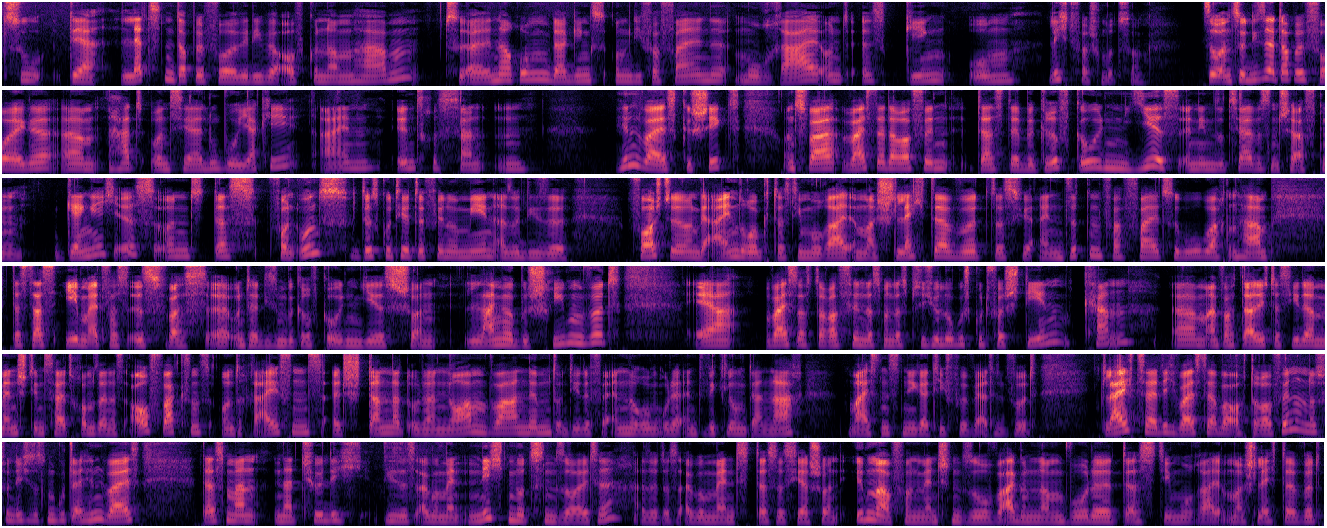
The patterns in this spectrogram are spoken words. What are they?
Zu der letzten Doppelfolge, die wir aufgenommen haben, zur Erinnerung, da ging es um die verfallene Moral und es ging um Lichtverschmutzung. So, und zu dieser Doppelfolge ähm, hat uns Herr Luboyaki einen interessanten Hinweis geschickt. Und zwar weist er darauf hin, dass der Begriff Golden Years in den Sozialwissenschaften gängig ist und das von uns diskutierte Phänomen, also diese Vorstellung, der Eindruck, dass die Moral immer schlechter wird, dass wir einen Sittenverfall zu beobachten haben, dass das eben etwas ist, was äh, unter diesem Begriff Golden Years schon lange beschrieben wird. Er weist auch darauf hin, dass man das psychologisch gut verstehen kann. Ähm, einfach dadurch, dass jeder Mensch den Zeitraum seines Aufwachsens und Reifens als Standard oder Norm wahrnimmt und jede Veränderung oder Entwicklung danach meistens negativ bewertet wird. Gleichzeitig weist er aber auch darauf hin, und das finde ich ist ein guter Hinweis, dass man natürlich dieses Argument nicht nutzen sollte. Also das Argument, dass es ja schon immer von Menschen so wahrgenommen wurde, dass die Moral immer schlechter wird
